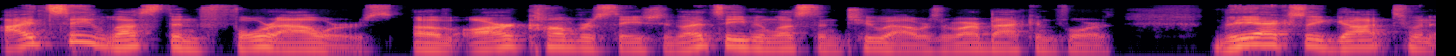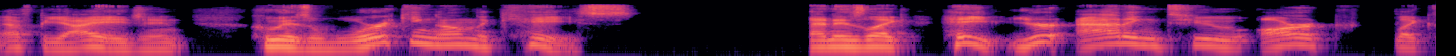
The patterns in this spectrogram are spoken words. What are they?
I'd say less than four hours of our conversations, I'd say even less than two hours of our back and forth, they actually got to an FBI agent who is working on the case and is like, hey, you're adding to our like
